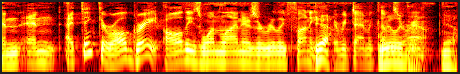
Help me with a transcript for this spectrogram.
and and I think they're all great. All these one-liners are really funny Yeah, every time it comes really around. Good. Yeah.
